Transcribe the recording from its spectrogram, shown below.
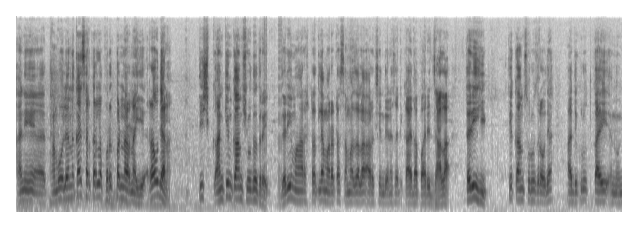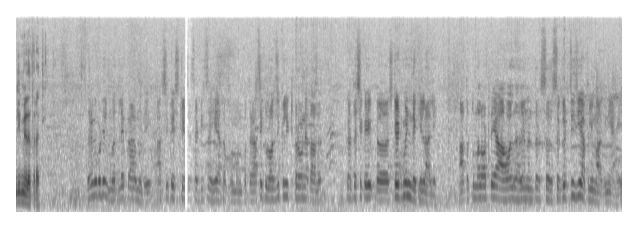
आणि थांबवल्यानं काय सरकारला फरक पडणार नाही आहे राहू द्या ना. ती आणखीन काम शोधत राहील. जरी महाराष्ट्रातल्या मराठा समाजाला आरक्षण देण्यासाठी कायदा पारित झाला तरीही ते काम सुरूच राहू द्या. अधिकृत काही नोंदी मिळत राहतील. धनंजय पाटील मधल्या काळामध्ये असे काही स्टेटसाठीचं हे आता प्रमाणपत्र आहे, असे एक लॉजिकली ठरवण्यात आलं किंवा तसे काही स्टेटमेंट देखील आले. आता तुम्हाला वाटतं या अहवाल झाल्यानंतर सरसकटची जी आपली मागणी आहे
